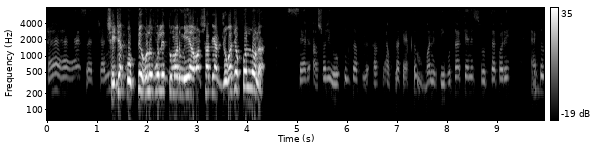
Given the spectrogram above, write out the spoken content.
সেটা হ্যাঁ হ্যাঁ স্যার জানি। করতে হলো বলে তোমার মেয়ে আমার সাথে আর যোগাযোগ করল না। স্যার আসলে ও কিন্তু আপনা- আপনাকে একদম মানে দেবতা কেন শ্রদ্ধা করে একদম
